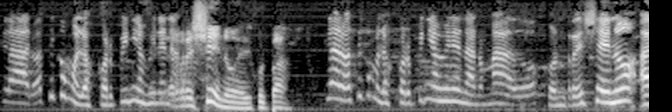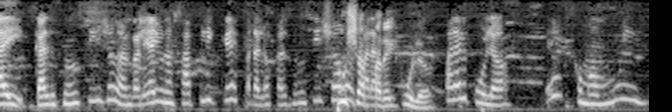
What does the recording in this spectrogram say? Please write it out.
Claro, así como los corpiños vienen El armados. relleno, eh, disculpa. Claro, así como los corpiños vienen armados con relleno, hay calzoncillos, en realidad hay unos apliques para los calzoncillos Puya para, para el culo. para el culo. Es como muy...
